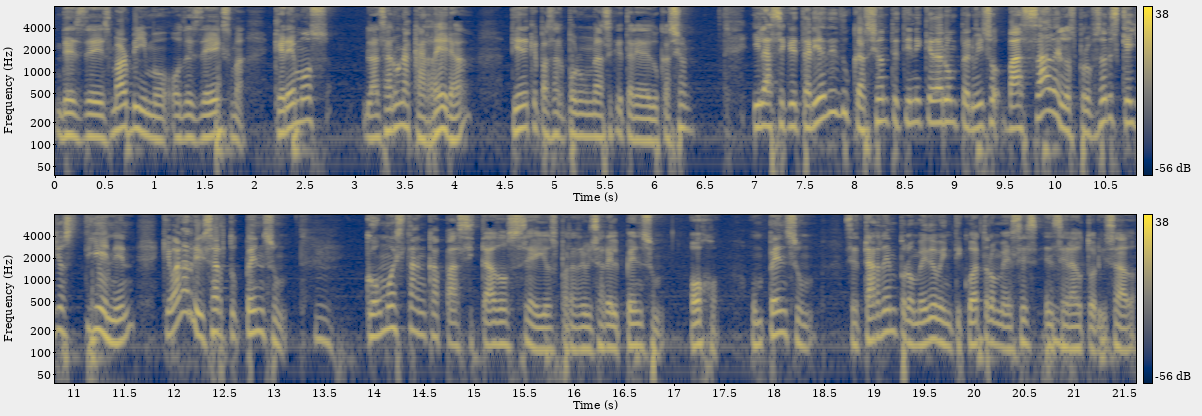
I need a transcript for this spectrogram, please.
desde Smart Bimo o desde EXMA, queremos lanzar una carrera, tiene que pasar por una Secretaría de Educación. Y la Secretaría de Educación te tiene que dar un permiso basada en los profesores que ellos tienen, que van a revisar tu pensum. Mm. ¿Cómo están capacitados ellos para revisar el pensum? Ojo, un pensum se tarda en promedio 24 meses en ser autorizado.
